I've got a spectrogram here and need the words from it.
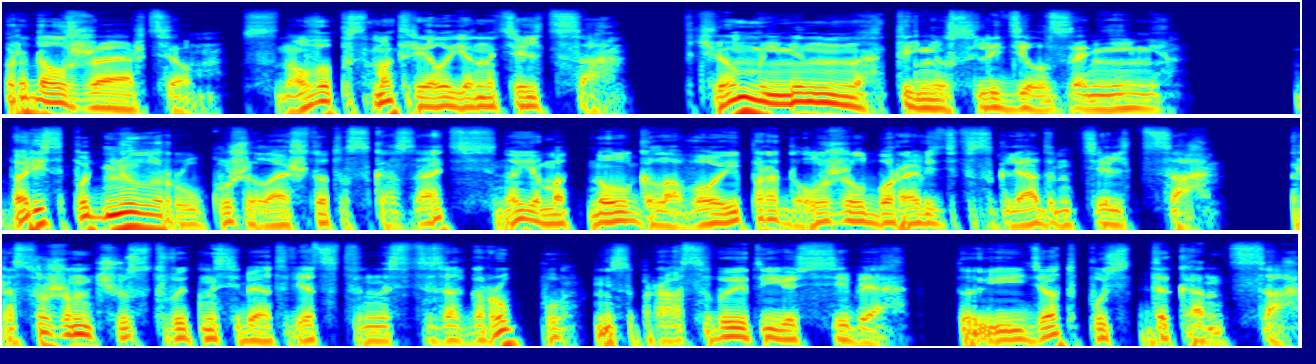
«Продолжай, Артем». Снова посмотрел я на тельца. «В чем именно ты не уследил за ними?» Борис поднял руку, желая что-то сказать, но я мотнул головой и продолжил буравить взглядом тельца. Раз уж он чувствует на себя ответственность за группу, не сбрасывает ее с себя, то и идет пусть до конца.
